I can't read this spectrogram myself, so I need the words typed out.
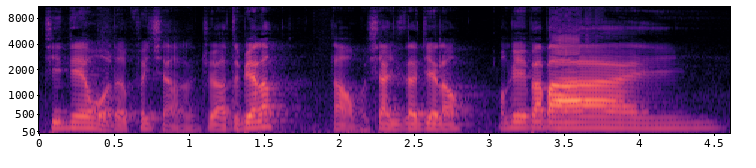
今天我的分享就到这边了，那我们下期再见喽。OK，拜拜。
